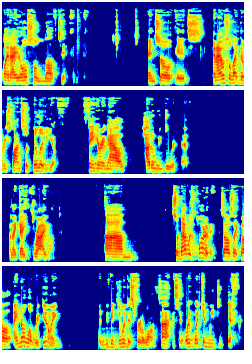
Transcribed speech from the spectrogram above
but I also love to innovate. And so it's, and I also like the responsibility of figuring out how do we do it better. Like I thrive on it. Um, so that was part of it. So I was like, well, I know what we're doing, but we've been doing this for a long time. It's like, what, what can we do different?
